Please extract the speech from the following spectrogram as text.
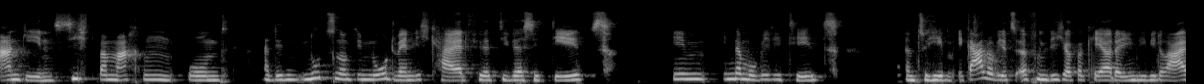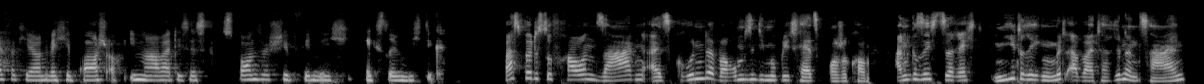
angehen, sichtbar machen und äh, den Nutzen und die Notwendigkeit für Diversität im, in der Mobilität ähm, zu heben. Egal ob jetzt öffentlicher Verkehr oder Individualverkehr und welche Branche auch immer, aber dieses Sponsorship finde ich extrem wichtig. Was würdest du Frauen sagen als Gründe, warum sie in die Mobilitätsbranche kommen? Angesichts der recht niedrigen Mitarbeiterinnenzahlen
